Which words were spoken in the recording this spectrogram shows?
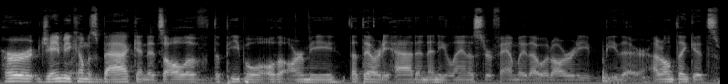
her. Jaime comes back, and it's all of the people, all the army that they already had, and any Lannister family that would already be there. I don't think it's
